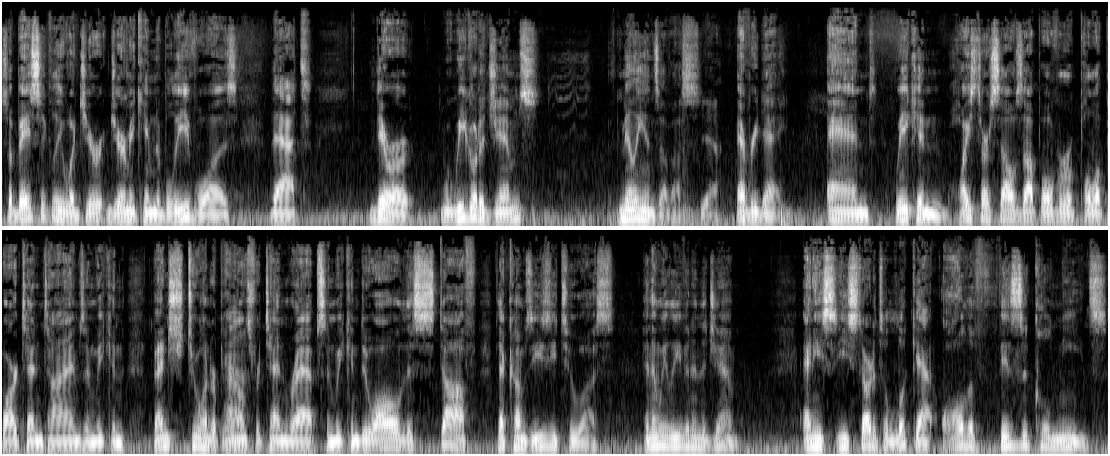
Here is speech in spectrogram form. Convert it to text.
so basically what Jer- jeremy came to believe was that there are we go to gyms millions of us Yeah. every day and we can hoist ourselves up over a pull-up bar 10 times and we can bench 200 pounds Yeah. for 10 reps and we can do all of this stuff that comes easy to us and then we leave it in the gym and he, he started to look at all the physical needs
